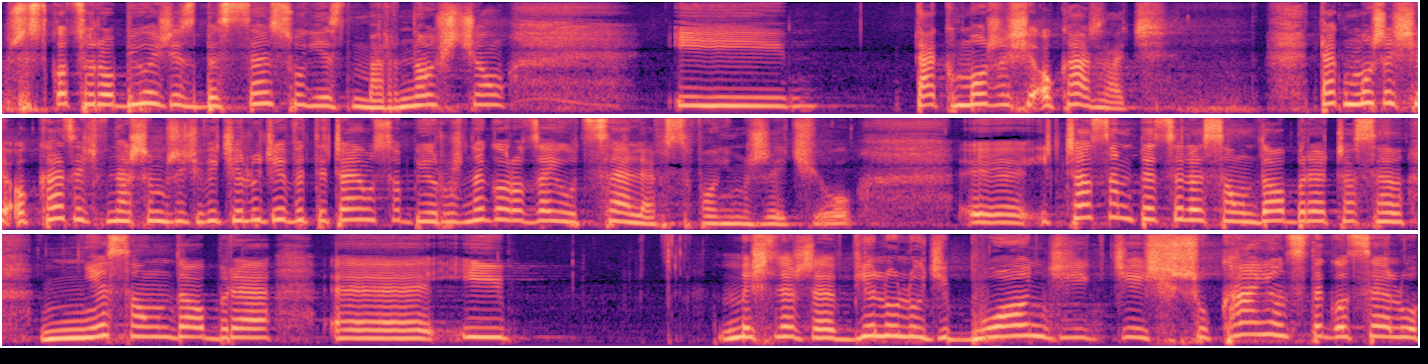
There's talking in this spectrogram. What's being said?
Wszystko, co robiłeś, jest bez sensu, jest marnością i tak może się okazać. Tak może się okazać w naszym życiu. Wiecie, ludzie wytyczają sobie różnego rodzaju cele w swoim życiu. Y, I czasem te cele są dobre, czasem nie są dobre. Y, I myślę, że wielu ludzi błądzi gdzieś, szukając tego celu,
